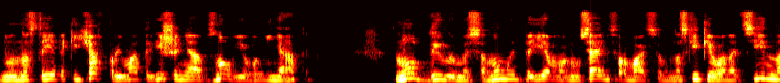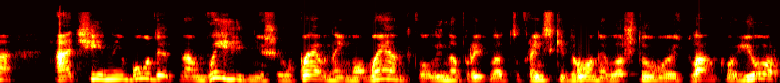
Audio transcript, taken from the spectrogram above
ну, настає такий час приймати рішення знову його міняти. Ну, дивимося, ну ми даємо ну, вся інформація, наскільки вона цінна. А чи не буде нам вигідніше у певний момент, коли, наприклад, українські дрони влаштовують план ковьор,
